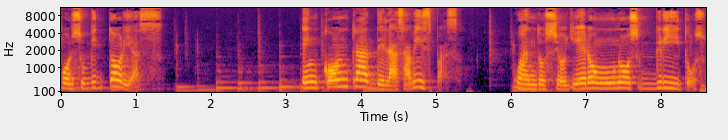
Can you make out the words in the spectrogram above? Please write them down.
por sus victorias en contra de las avispas, cuando se oyeron unos gritos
